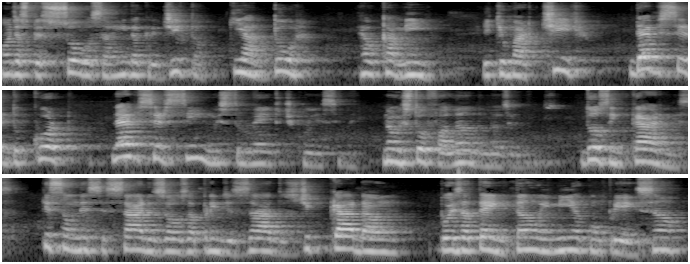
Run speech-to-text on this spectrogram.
onde as pessoas ainda acreditam que a dor é o caminho e que o martírio deve ser do corpo, deve ser sim um instrumento de conhecimento. Não estou falando, meus irmãos, dos encarnes que são necessários aos aprendizados de cada um, pois até então, em minha compreensão,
